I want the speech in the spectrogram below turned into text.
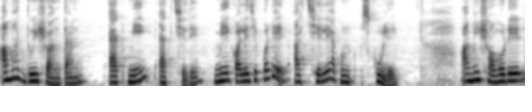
আমার দুই সন্তান, এক মেয়ে, এক ছেলে। মেয়ে কলেজে পড়ে আর ছেলে এখন স্কুলে। আমি শহরের,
